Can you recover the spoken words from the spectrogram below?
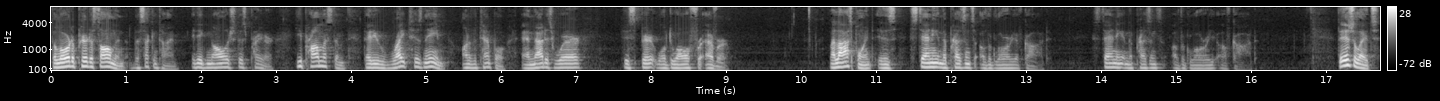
The Lord appeared to Solomon the second time and he acknowledged this prayer he promised him that he would write his name onto the temple, and that is where his spirit will dwell forever. My last point is standing in the presence of the glory of God. Standing in the presence of the glory of God. The Israelites,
